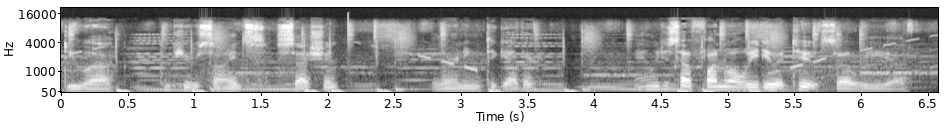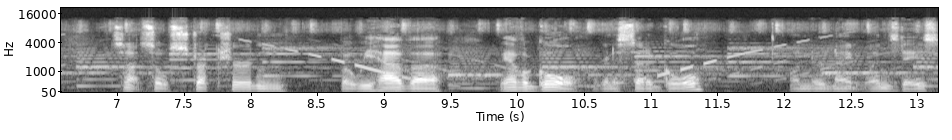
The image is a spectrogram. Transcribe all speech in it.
do a computer science session, learning together. And we just have fun while we do it too. So we. Uh, it's not so structured, and but we have a we have a goal. We're to set a goal on Nerd Night Wednesdays,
